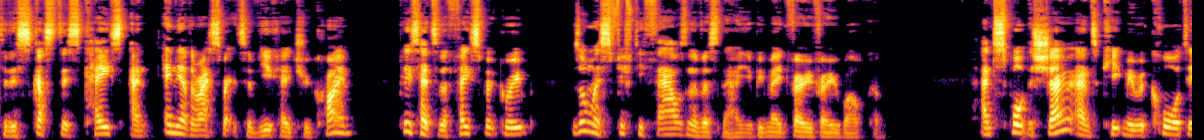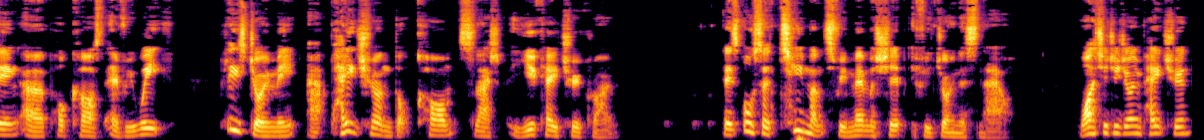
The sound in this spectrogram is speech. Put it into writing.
To discuss this case and any other aspects of UK true crime, please head to the Facebook group. There's almost 50,000 of us now. You'll be made very, very welcome. And to support the show and to keep me recording a podcast every week, please join me at patreon.com slash UK True Crime. There's also two months free membership if you join us now. Why should you join Patreon?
